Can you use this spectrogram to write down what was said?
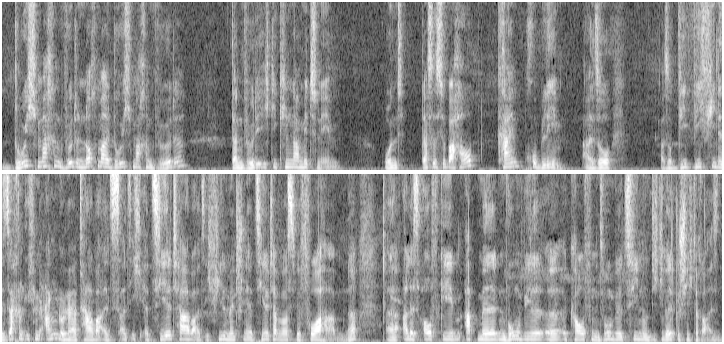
durchmachen würde, nochmal durchmachen würde, dann würde ich die Kinder mitnehmen. Und das ist überhaupt kein Problem. Also also wie, wie viele Sachen ich mir angehört habe, als, als ich erzählt habe, als ich vielen Menschen erzählt habe, was wir vorhaben. Ne? Äh, alles aufgeben, abmelden, Wohnmobil äh, kaufen, ins Wohnmobil ziehen und durch die Weltgeschichte reisen.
